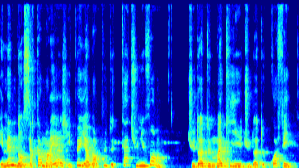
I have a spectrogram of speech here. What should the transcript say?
Et même dans certains mariages, il peut y avoir plus de quatre uniformes. Tu dois te maquiller, tu dois te coiffer,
